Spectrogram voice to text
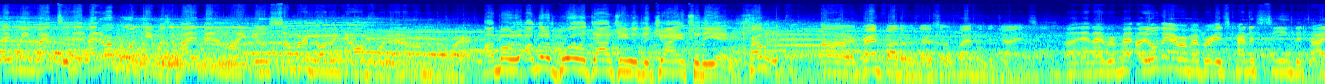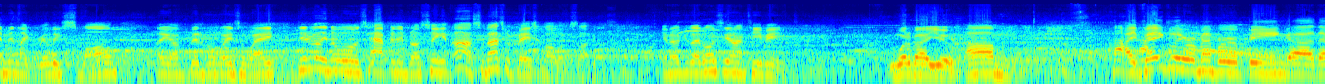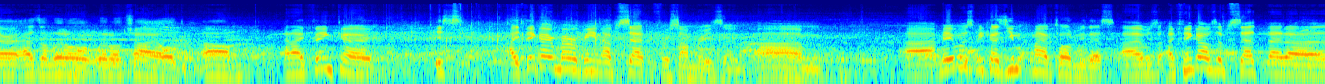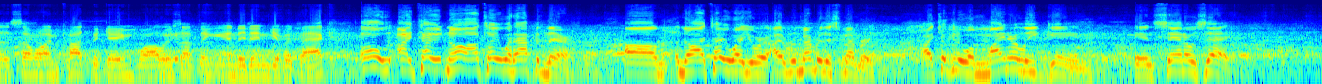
and we went to the. I don't remember what game it was. It might have been like it was somewhere in Northern California. I don't remember where. I'm, gonna- I'm going to boil it down to either the Giants or the A's. Probably uh, grandfather was there, so it might have been the Giants. Uh, and I remember the only thing I remember is kind of seeing the diamond like really small, like a bit of a ways away. Didn't really know what was happening, but I was thinking, oh, so that's what baseball looks like. You know, because I'd only see it on TV. What about you? Um, I vaguely remember being uh, there as a little little child, um, and I think uh, it's. I think I remember being upset for some reason. Um, uh, maybe it was because you might have told me this. I was. I think I was upset that uh, someone caught the game ball or something and they didn't give it back. Oh, I tell you, no, I'll tell you what happened there. Um, no, I'll tell you where you were. I remember this memory. I took you to a minor league game in San Jose.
